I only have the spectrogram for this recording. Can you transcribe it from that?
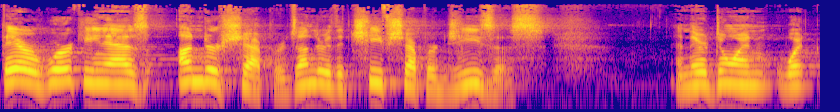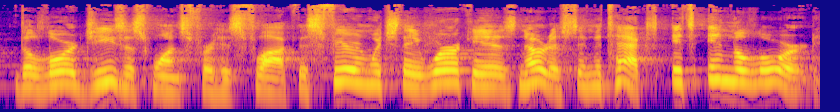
They are working as under shepherds, under the chief shepherd, Jesus. And they're doing what the Lord Jesus wants for his flock. The sphere in which they work is, notice in the text, it's in the Lord.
